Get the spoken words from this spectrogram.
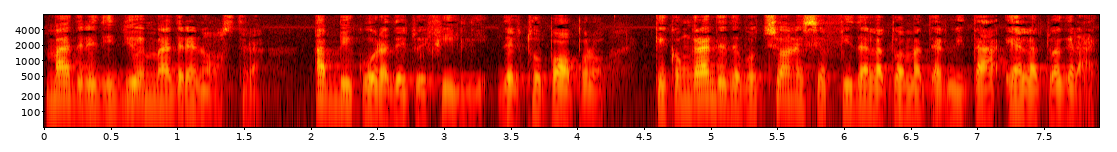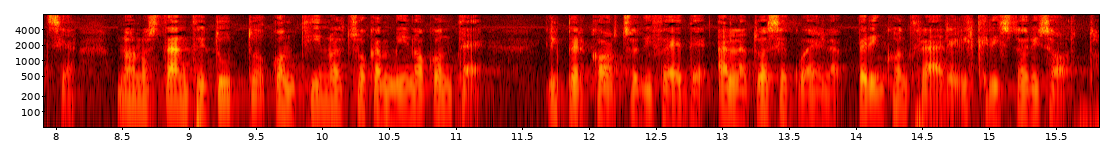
Madre di Dio e Madre nostra. Abbi cura dei tuoi figli, del tuo popolo che con grande devozione si affida alla tua maternità e alla tua grazia. Nonostante tutto, continua il suo cammino con te, il percorso di fede alla tua sequela per incontrare il Cristo risorto.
